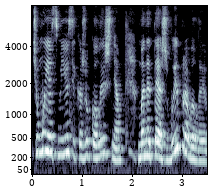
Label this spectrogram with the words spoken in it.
Чому я сміюсь і кажу колишня? Мене теж виправили.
